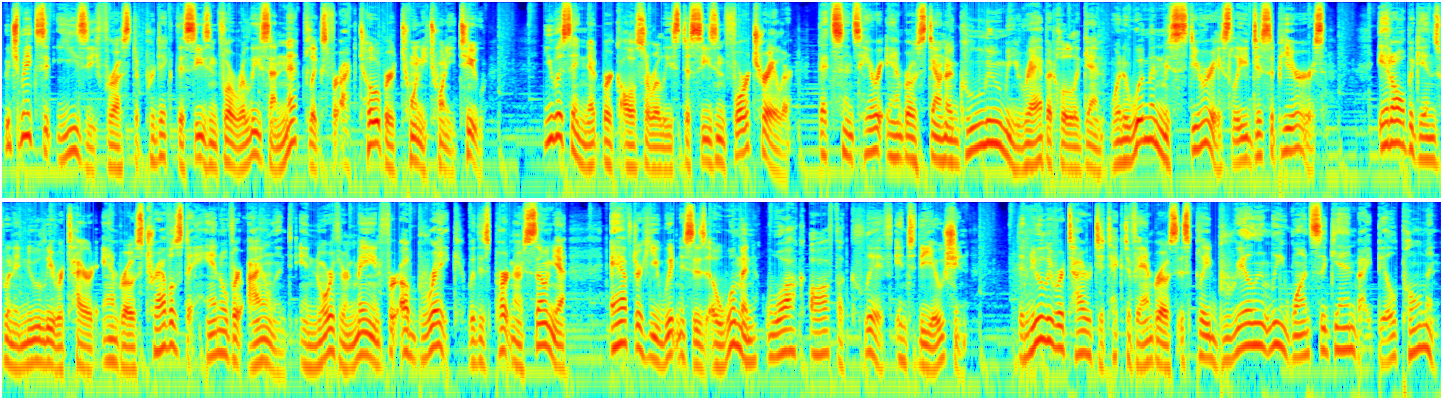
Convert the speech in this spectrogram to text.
which makes it easy for us to predict the season 4 release on Netflix for October 2022. USA Network also released a season 4 trailer that sends Harry Ambrose down a gloomy rabbit hole again when a woman mysteriously disappears. It all begins when a newly retired Ambrose travels to Hanover Island in northern Maine for a break with his partner Sonya after he witnesses a woman walk off a cliff into the ocean. The newly retired Detective Ambrose is played brilliantly once again by Bill Pullman.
